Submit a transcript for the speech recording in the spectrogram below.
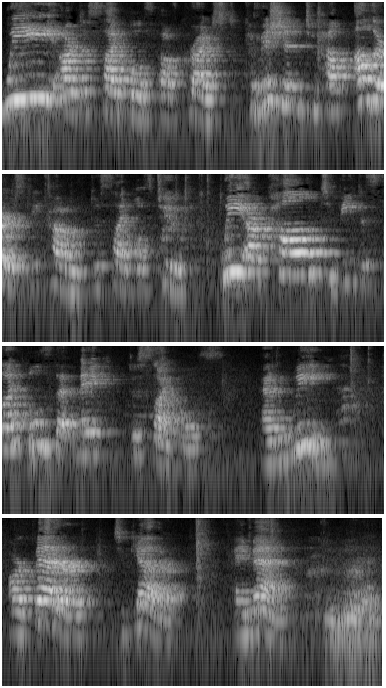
We are disciples of Christ, commissioned to help others become disciples too. We are called to be disciples that make disciples, and we are better together. Amen. Amen.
